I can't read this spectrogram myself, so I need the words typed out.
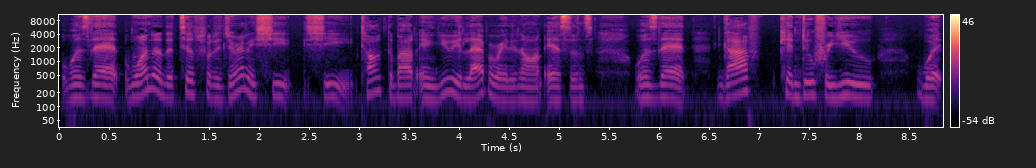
was that one of the tips for the journey she she talked about and you elaborated on essence was that God can do for you what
